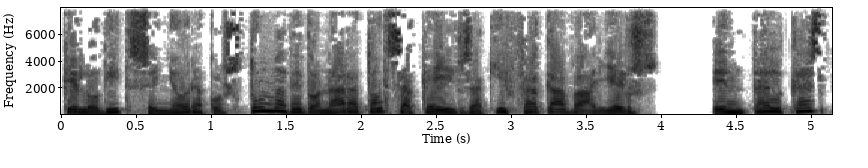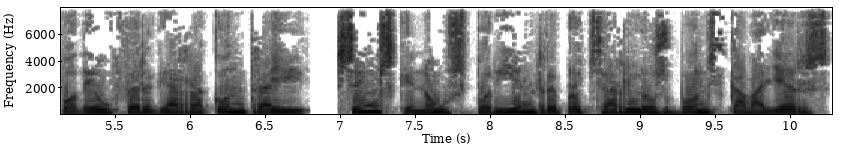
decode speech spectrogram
que lo dit senyor acostuma de donar a tots aquells a qui fa cavallers. En tal cas podeu fer guerra contra ell, sens que no us podrien reprochar los bons cavallers,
